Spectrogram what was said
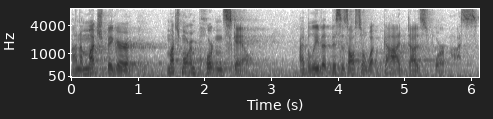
on a much bigger, much more important scale, I believe that this is also what God does for us.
